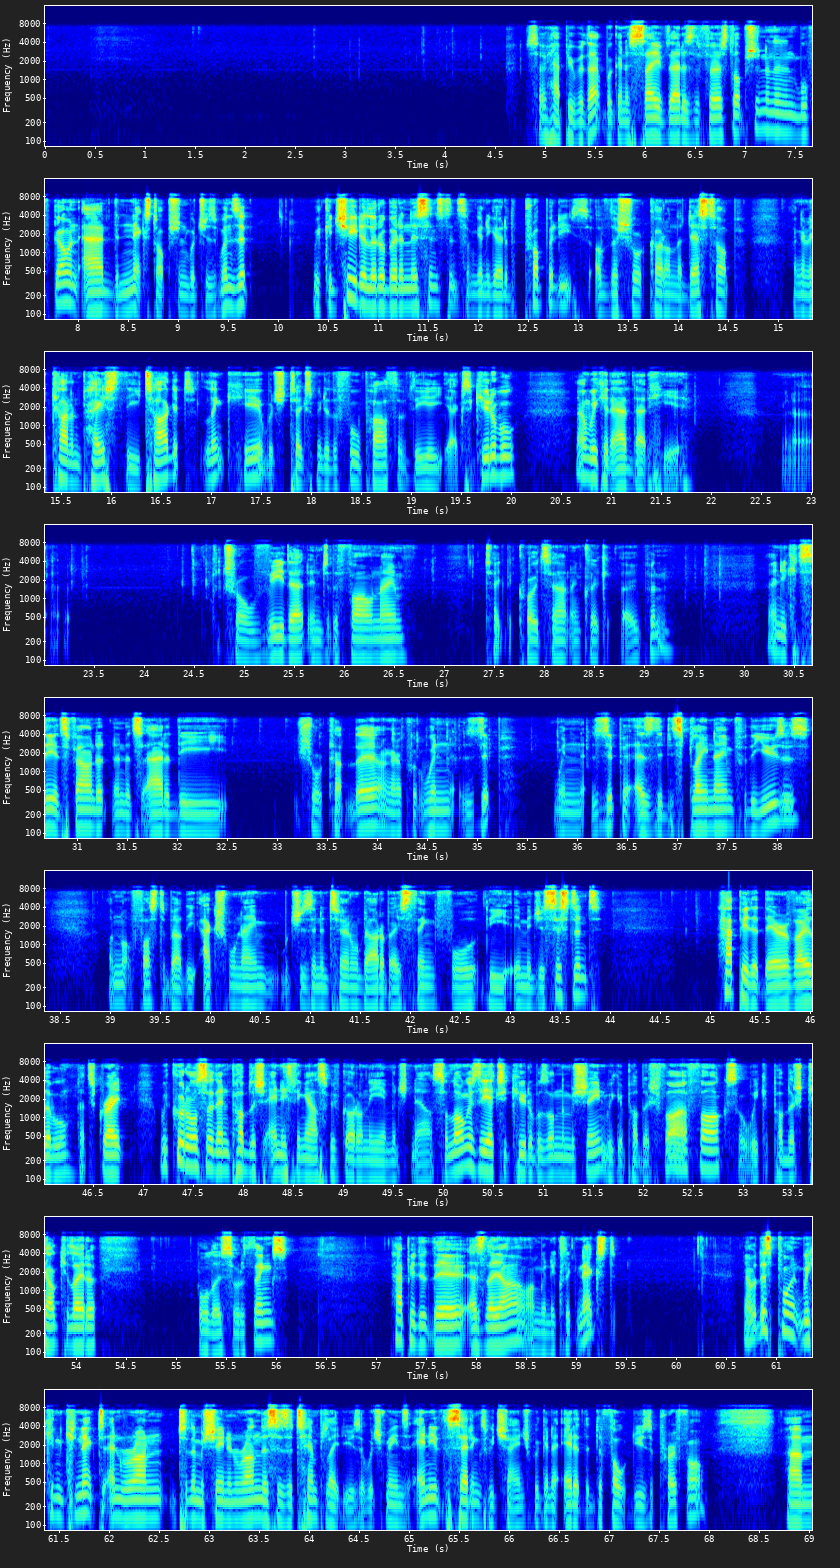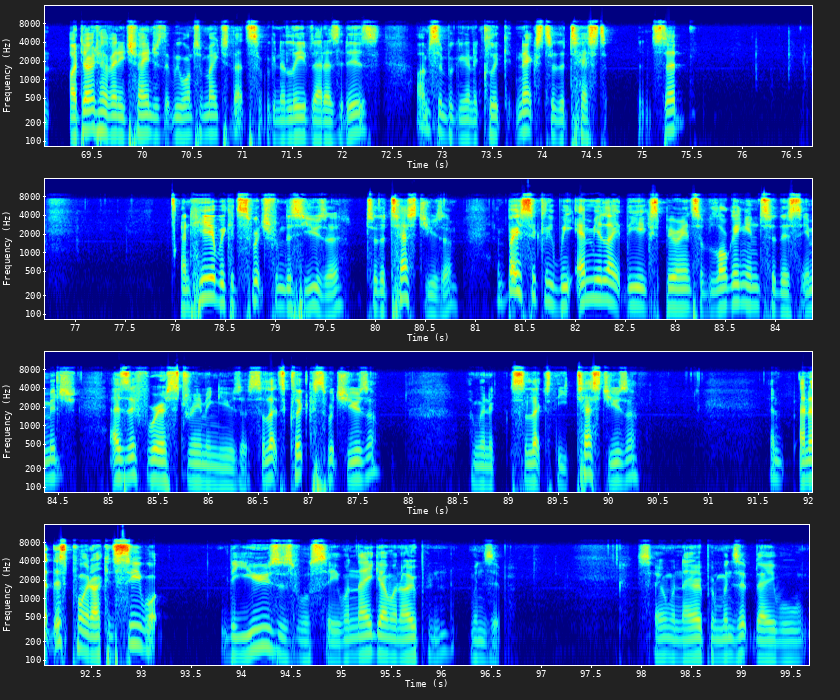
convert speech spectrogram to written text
So happy with that. We're going to save that as the first option and then we'll go and add the next option which is WinZip. We can cheat a little bit in this instance. I'm going to go to the properties of the shortcut on the desktop. I'm going to cut and paste the target link here which takes me to the full path of the executable and we can add that here. I'm going to control V that into the file name, take the quotes out and click open. And you can see it's found it and it's added the shortcut there. I'm going to put WinZip, WinZip as the display name for the users. I'm not fussed about the actual name, which is an internal database thing for the image assistant. Happy that they're available, that's great. We could also then publish anything else we've got on the image now. So long as the executable is on the machine, we could publish Firefox or we could publish Calculator, all those sort of things. Happy that they're as they are, I'm going to click Next. Now at this point we can connect and run to the machine and run this as a template user, which means any of the settings we change, we're going to edit the default user profile. Um, I don't have any changes that we want to make to that, so we're going to leave that as it is. I'm simply going to click next to the test instead. And here we could switch from this user to the test user. And basically we emulate the experience of logging into this image as if we're a streaming user. So let's click switch user. I'm going to select the test user. And, and at this point I can see what the users will see when they go and open WinZip. So when they open WinZip, they will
